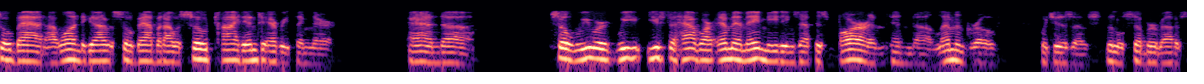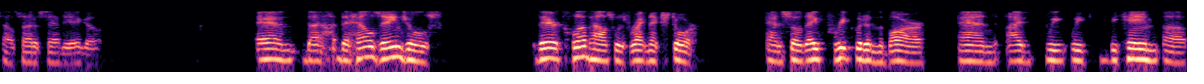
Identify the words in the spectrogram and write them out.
so bad. I wanted to get out of it so bad, but I was so tied into everything there. And, uh, so we were, we used to have our MMA meetings at this bar in, in, uh, Lemon Grove, which is a little suburb out of, outside of San Diego. And the, the Hells Angels, their clubhouse was right next door. And so they frequented the bar and I we we became uh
